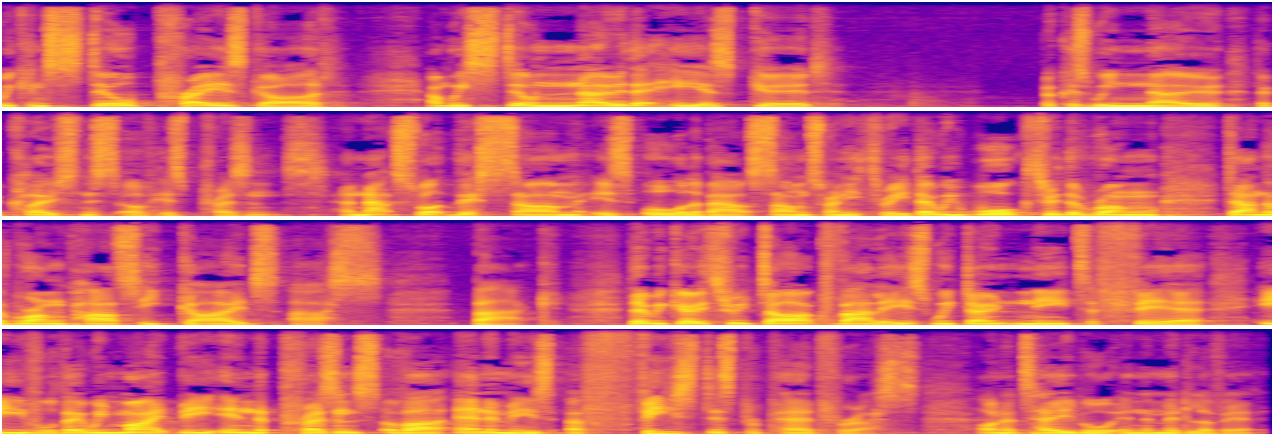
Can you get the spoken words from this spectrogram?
we can still praise God and we still know that he is good because we know the closeness of his presence. And that's what this psalm is all about, Psalm 23. Though we walk through the wrong down the wrong paths, he guides us back. Though we go through dark valleys, we don't need to fear evil. Though we might be in the presence of our enemies, a feast is prepared for us on a table in the middle of it.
